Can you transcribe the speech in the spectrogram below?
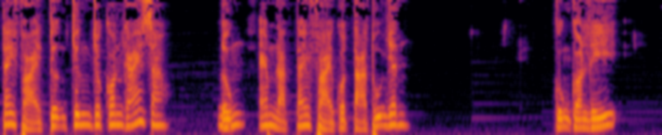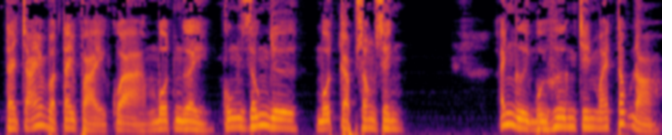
Tay phải tượng trưng cho con gái sao? Đúng, em là tay phải của tả thụ nhân. Cũng có lý Tay trái và tay phải của một người Cũng giống như một cặp song sinh. Anh ngửi mùi hương trên mái tóc đỏ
